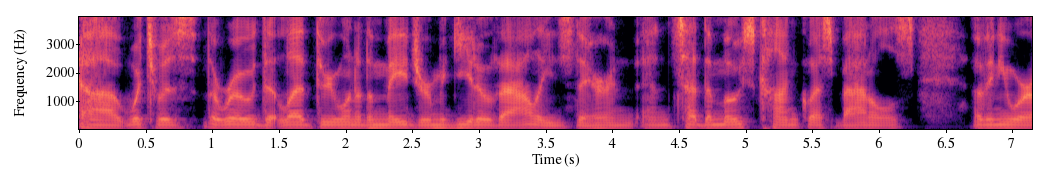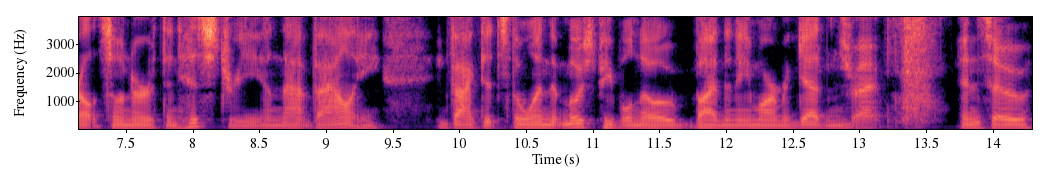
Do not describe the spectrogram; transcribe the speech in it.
uh, which was the road that led through one of the major Megiddo valleys there and, and had the most conquest battles of anywhere else on earth in history in that valley. In fact, it's the one that most people know by the name Armageddon. That's right. And so,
